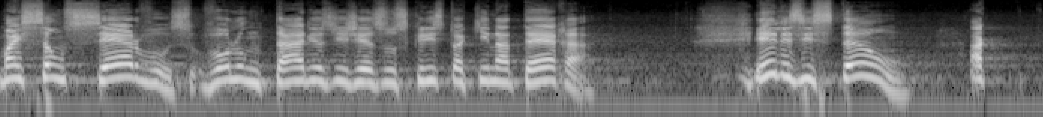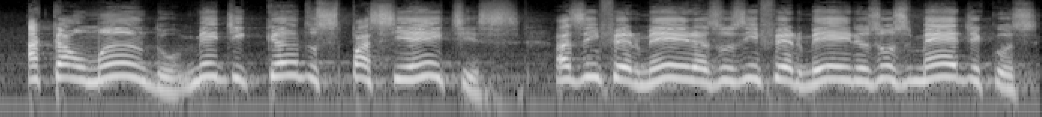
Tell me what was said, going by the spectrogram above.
mas são servos voluntários de Jesus Cristo aqui na terra. Eles estão acalmando, medicando os pacientes, as enfermeiras, os enfermeiros, os médicos,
